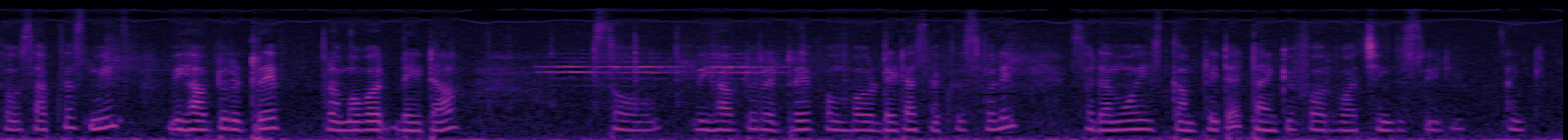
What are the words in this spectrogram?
So success means we have to retrieve from our data. So we have to retrieve from our data successfully. So demo is completed. Thank you for watching this video. Thank you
